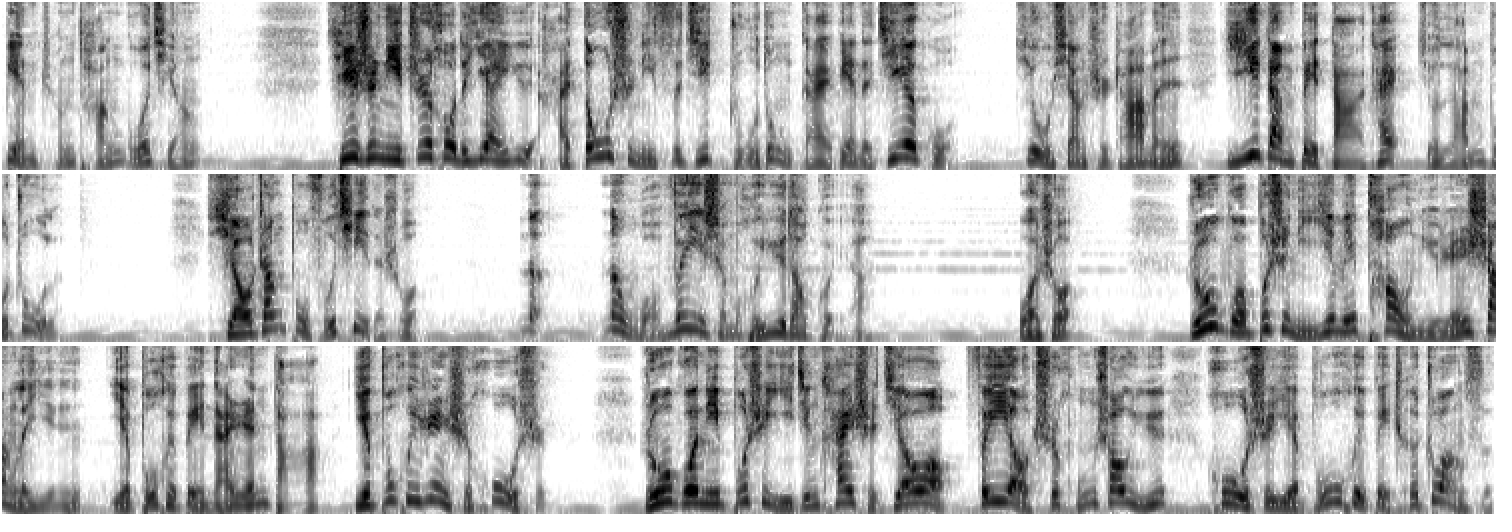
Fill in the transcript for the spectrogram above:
变成唐国强。其实你之后的艳遇还都是你自己主动改变的结果，就像是闸门，一旦被打开就拦不住了。小张不服气地说：“那我为什么会遇到鬼啊？”我说。如果不是你因为泡女人上了瘾，也不会被男人打，也不会认识护士。如果你不是已经开始骄傲，非要吃红烧鱼，护士也不会被车撞死。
